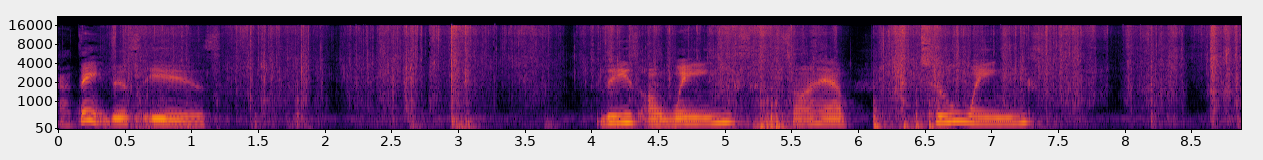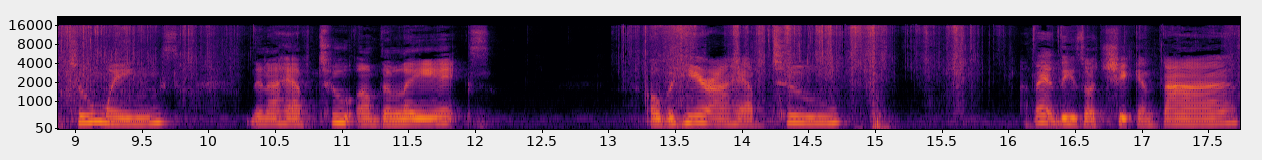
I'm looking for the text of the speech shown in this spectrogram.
I think this is, these are wings. So I have two wings two wings. Then I have two of the legs. Over here I have two, I think these are chicken thighs.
